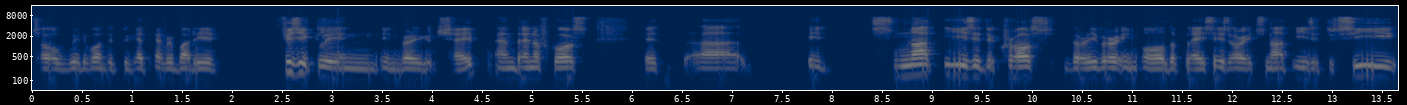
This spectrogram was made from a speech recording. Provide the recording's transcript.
So we wanted to get everybody physically in in very good shape, and then of course it uh, it's not easy to cross the river in all the places, or it's not easy to see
